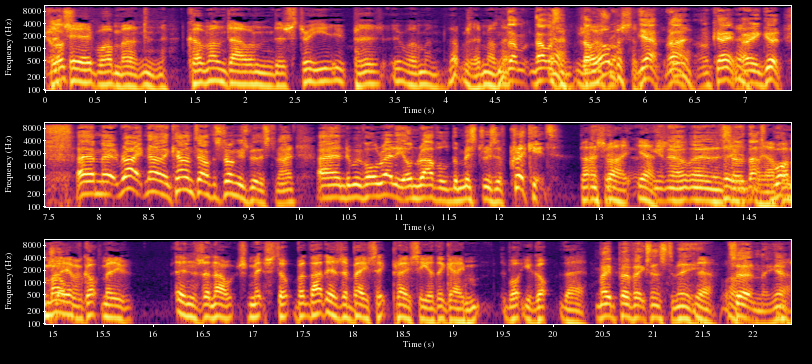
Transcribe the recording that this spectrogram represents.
Illus- Pretty woman, come on down the street, pretty woman. That was him, wasn't it? That, that was yeah, it. That Roy was Orbison. Yeah, right. Okay, yeah. very good. Um, uh, right, now then, Count Arthur Strong is with us tonight, and we've already unravelled the mysteries of cricket. That's right, yes. You know, uh, so that's Yeah, one I may job. have got my ins and outs mixed up, but that is a basic placing of the game, what you got there. Made perfect sense to me. Yeah, well, certainly. Yeah.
